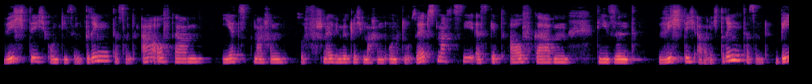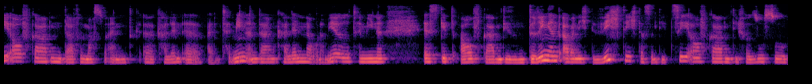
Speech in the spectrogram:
wichtig und die sind dringend. Das sind A-Aufgaben. Jetzt machen, so schnell wie möglich machen und du selbst machst sie. Es gibt Aufgaben, die sind wichtig, aber nicht dringend. Das sind B-Aufgaben. Dafür machst du einen, äh, äh, einen, Termin in deinem Kalender oder mehrere Termine. Es gibt Aufgaben, die sind dringend, aber nicht wichtig. Das sind die C-Aufgaben. Die versuchst du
